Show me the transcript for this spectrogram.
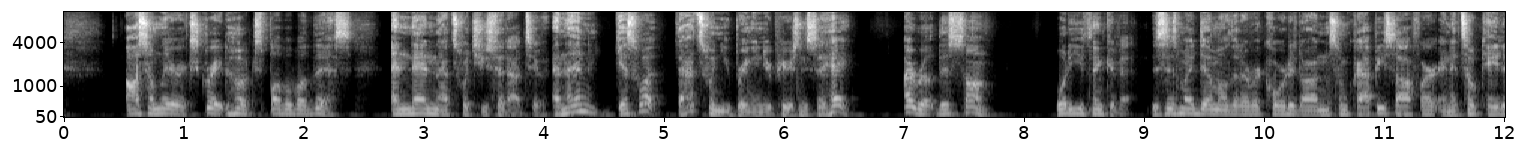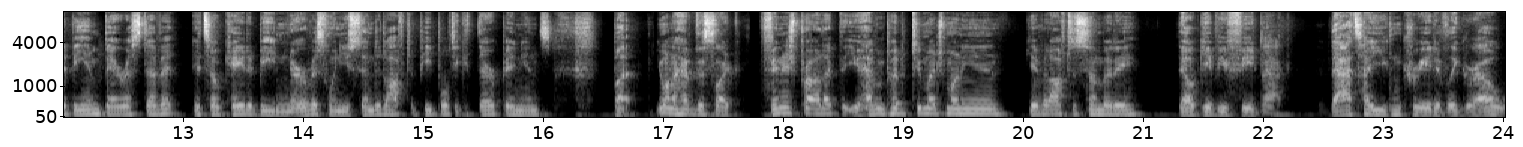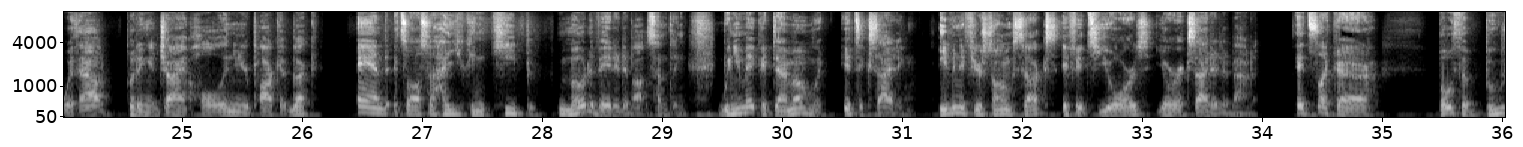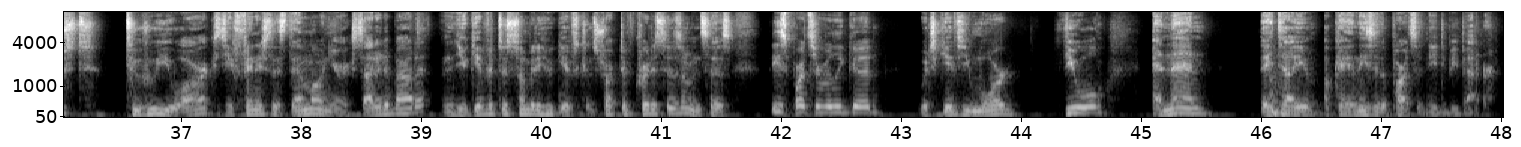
awesome lyrics, great hooks, blah, blah, blah, this. And then that's what you set out to. And then guess what? That's when you bring in your peers and say, hey, I wrote this song. What do you think of it? This is my demo that I recorded on some crappy software, and it's okay to be embarrassed of it. It's okay to be nervous when you send it off to people to get their opinions. But you want to have this like finished product that you haven't put too much money in, give it off to somebody, they'll give you feedback. That's how you can creatively grow without putting a giant hole in your pocketbook. And it's also how you can keep motivated about something. When you make a demo, it's exciting. Even if your song sucks, if it's yours, you're excited about it. It's like a both a boost to who you are because you finish this demo and you're excited about it. And you give it to somebody who gives constructive criticism and says, these parts are really good, which gives you more fuel. And then they tell you, okay, and these are the parts that need to be better.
